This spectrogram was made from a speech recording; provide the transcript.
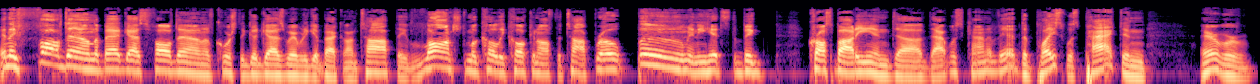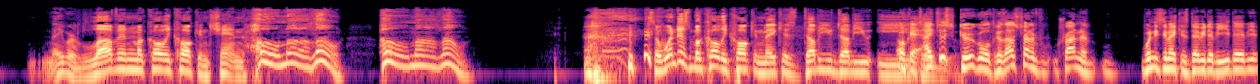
And they fall down. The bad guys fall down. Of course, the good guys were able to get back on top. They launched Macaulay Culkin off the top rope. Boom! And he hits the big crossbody, and uh, that was kind of it. The place was packed, and there were they were loving Macaulay Culkin, chanting "Home Alone, Home Alone." so when does Macaulay Culkin make his WWE? Okay, I just googled because I was trying to trying to when does he make his WWE debut?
